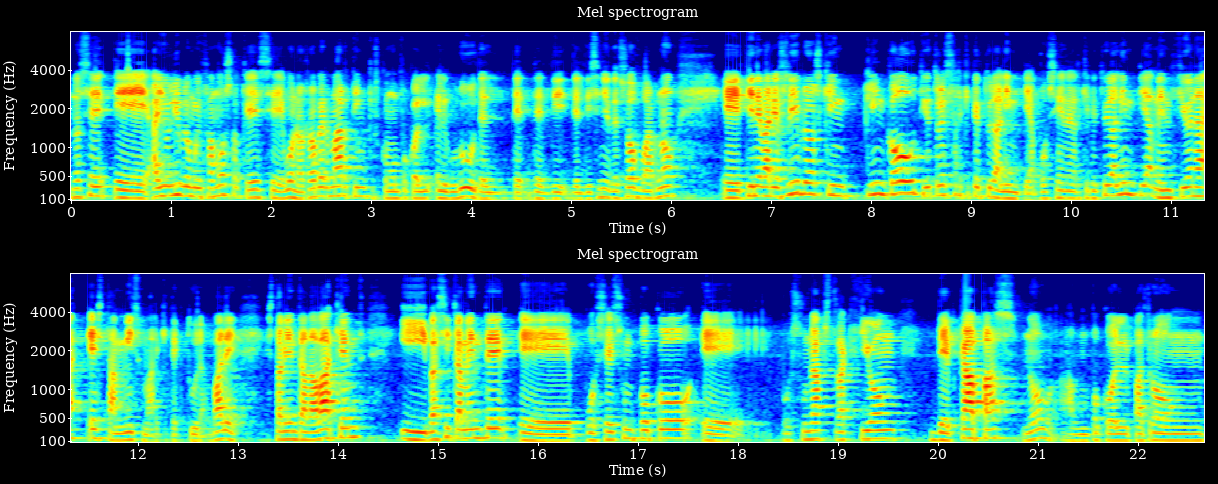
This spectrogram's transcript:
No sé, eh, hay un libro muy famoso que es, eh, bueno, Robert Martin, que es como un poco el, gurú del, diseño de software, ¿no? Eh, tiene varios libros, Clean, Code y otro es Arquitectura Limpia. Pues en Arquitectura Limpia menciona esta misma arquitectura, ¿vale? Está orientada a backend y básicamente, pues es un poco, pues una abstracción de capas, ¿no? Un poco el patrón,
